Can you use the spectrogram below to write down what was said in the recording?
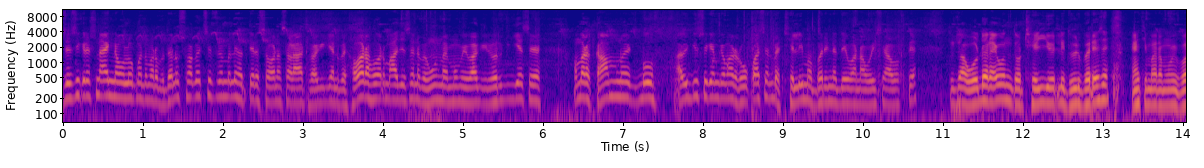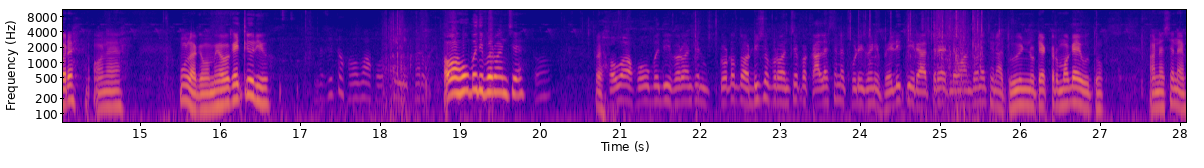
જય શ્રી કૃષ્ણ. એક નવો લોકમાં તમારું બધાનું સ્વાગત છે ફેમિલી. અત્યારે સવારના સાડા આઠ વાગી ગયા અને ભાઈ હવાર હવારમાં આજે છે ને ભાઈ હું મારી મમ્મી વાગી વર્ગી ગયા છે. અમારા કામનું એક બહુ આવી ગયું છે કેમ કે અમારા રોપા છે ને ભાઈ ઠેલીમાં ભરીને દેવાના હોય છે આ વખતે. તો જો ઓર્ડર આવ્યો ને તો ઠેલીઓ એટલી ધૂળ ભરે છે. અહીંથી મારા મમ્મી ભરે અને શું લાગે મમ્મી હવે કેટલું રહ્યું? હવા હવા હો બધી ભરવાની છે? હવા હો બધી ભરવાની છે ને ટોટલ તો અઢીસો ભરવાની છે પણ કાલે છે ને થોડી ઘણી ભેડી હતી રાત્રે એટલે વાંધો નથી. ને ધૂળનું ટ્રેક્ટર મગાવ્યું હતું. અને છે ને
